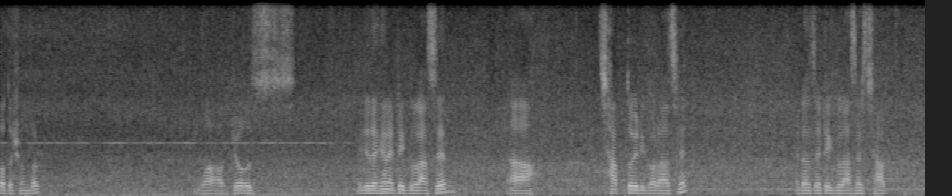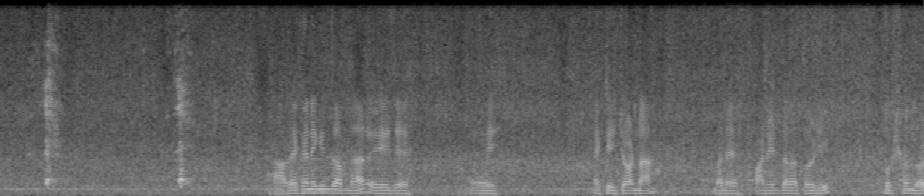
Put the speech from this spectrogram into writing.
কত সুন্দর। ওয়াও জোস। এই যে দেখেন একটি গ্লাসের ছাদ তৈরি করা আছে। এটা হচ্ছে একটি গ্লাসের ছাদ। আর এখানে কিন্তু আপনার এই যে, এই একটি ঝর্ণা মানে পানির দ্বারা তৈরি, খুব সুন্দর।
